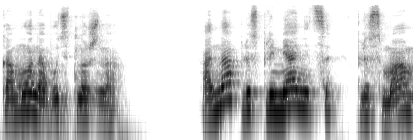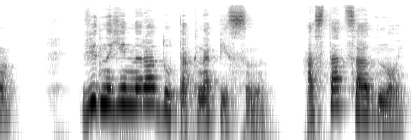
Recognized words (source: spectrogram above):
кому она будет нужна. Она плюс племянница, плюс мама. Видно, ей на роду так написано. Остаться одной.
